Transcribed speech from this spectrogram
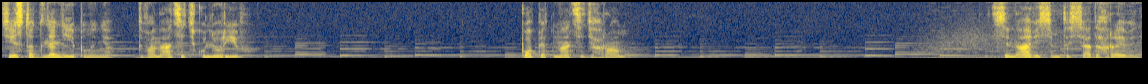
Тісто для ліплення 12 кольорів. По 15 грам. Ціна 80 гривень.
